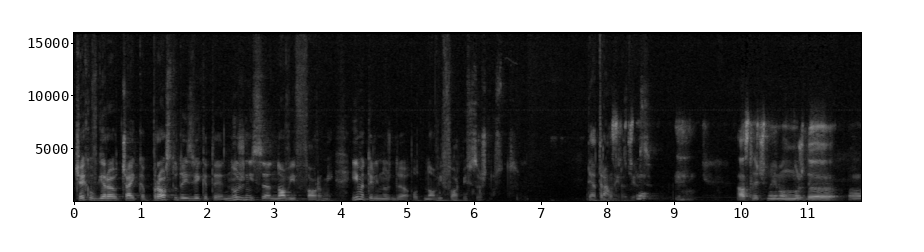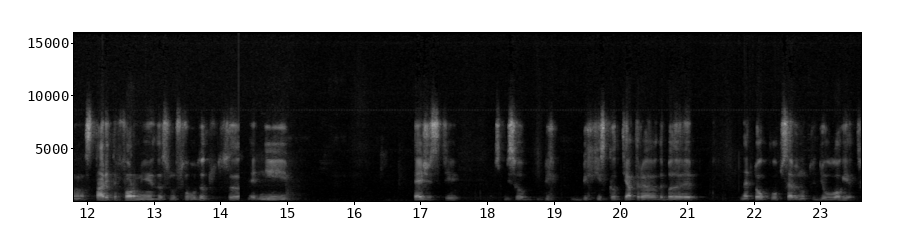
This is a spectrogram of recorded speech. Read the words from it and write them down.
Чехов герой от Чайка, просто да извикате, нужни са нови форми. Имате ли нужда от нови форми всъщност? Театрални, разбира се. Аз лично имам нужда а, старите форми да се освободят от а, едни тежести. В смисъл, бих, бих искал театъра да бъде не толкова обсебен от идеологията.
